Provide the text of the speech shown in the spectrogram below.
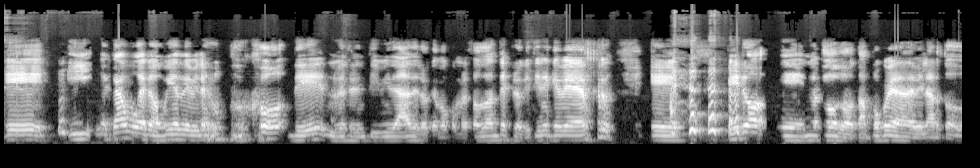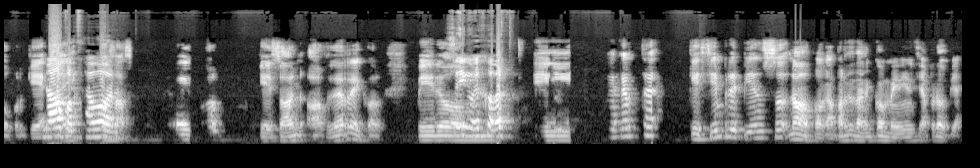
Eh, y acá, bueno, voy a develar un poco de nuestra intimidad, de lo que hemos conversado antes, pero que tiene que ver, eh, pero eh, no todo, tampoco voy a develar todo, porque no, por favor. que son off the record. Pero sí, mejor. una carta que siempre pienso, no, porque aparte también conveniencia propia,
